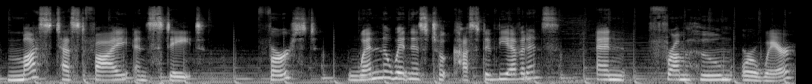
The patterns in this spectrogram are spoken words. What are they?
must testify and state first, when the witness took custody of the evidence and from whom or where,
